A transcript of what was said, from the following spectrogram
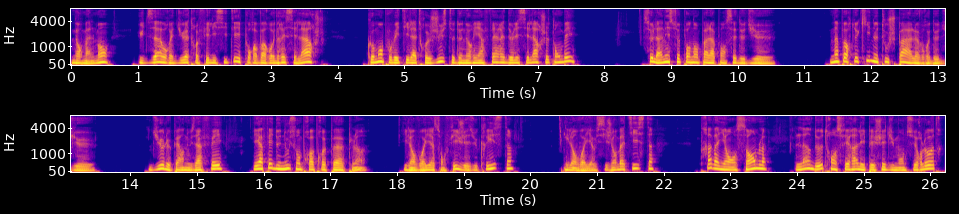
Normalement, Uzza aurait dû être félicité pour avoir redressé l'arche. Comment pouvait-il être juste de ne rien faire et de laisser l'arche tomber? Cela n'est cependant pas la pensée de Dieu. N'importe qui ne touche pas à l'œuvre de Dieu. Dieu le Père nous a fait et a fait de nous son propre peuple. Il envoya son Fils Jésus-Christ, il envoya aussi Jean-Baptiste. Travaillant ensemble, l'un d'eux transféra les péchés du monde sur l'autre,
